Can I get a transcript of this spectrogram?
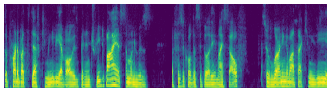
the part about the deaf community I've always been intrigued by as someone who has a physical disability myself. So learning about that community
